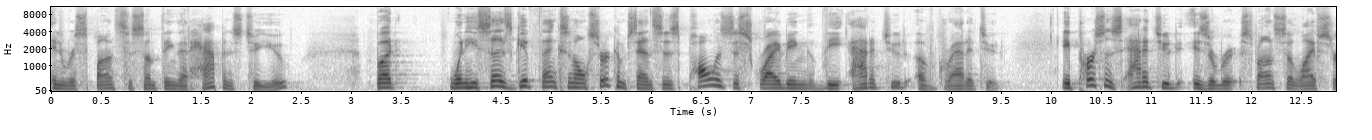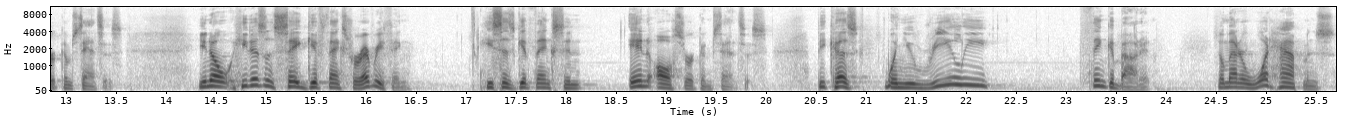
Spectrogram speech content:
in response to something that happens to you, but when he says give thanks in all circumstances, Paul is describing the attitude of gratitude. A person's attitude is a response to life circumstances. You know, he doesn't say give thanks for everything. He says give thanks in, in all circumstances. Because when you really think about it, no matter what happens,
